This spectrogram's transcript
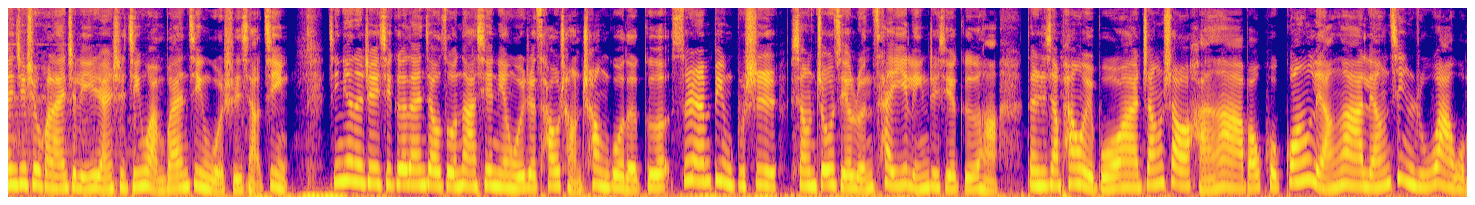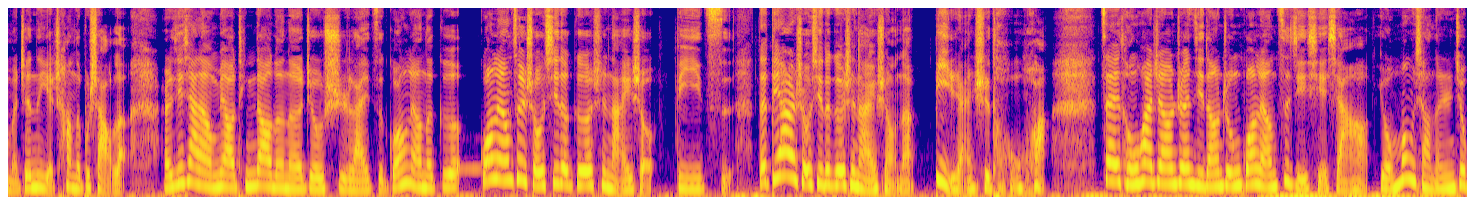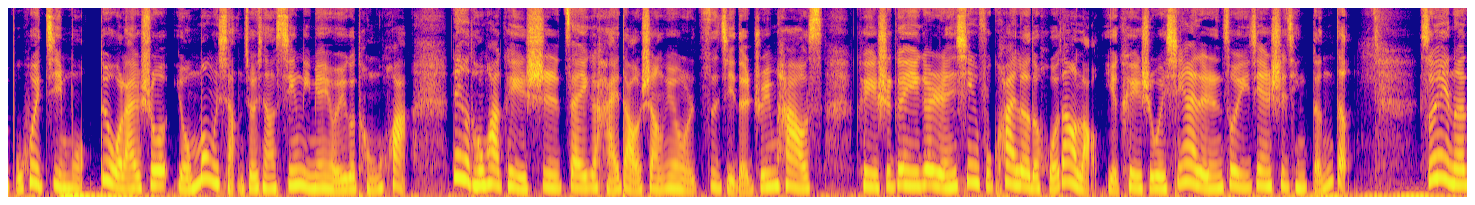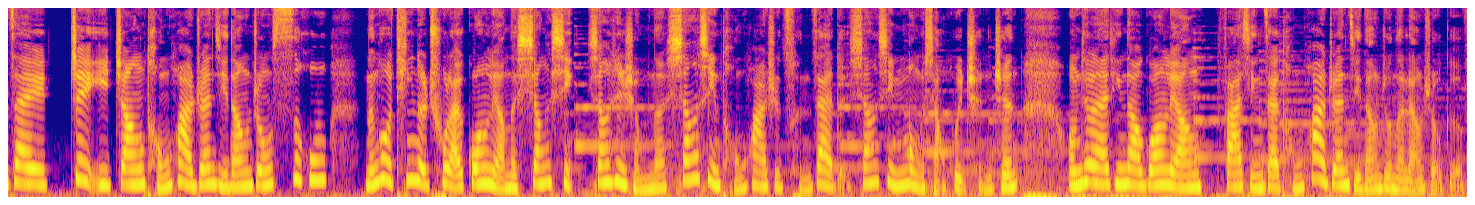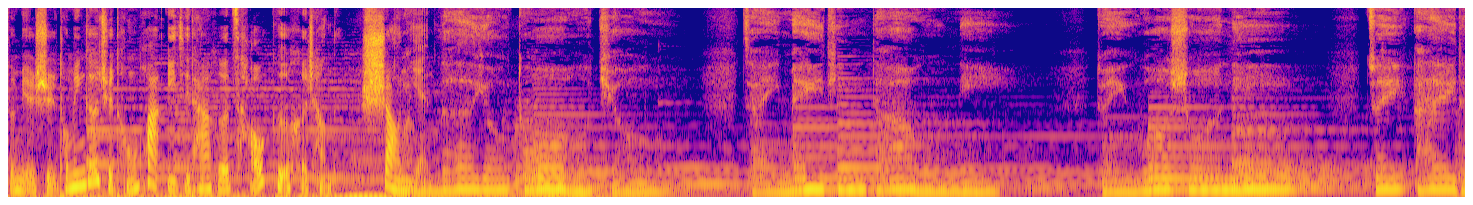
迎继续回来，这里依然是今晚不安静，我是小静。今天的这期歌单叫做《那些年围着操场唱过的歌》，虽然并不是像周杰伦、蔡依林这些歌哈，但是像潘玮柏啊、张韶涵啊，包括光良啊、梁静茹啊，我们真的也唱的不少了。而接下来我们要听到的呢，就是来自光良的歌。光良最熟悉的歌是哪一首？第一次。那第二熟悉的歌是哪一首呢？必然是童话。在童话这张专辑当中，光良自己写下啊，有梦想的人就不会寂寞。对我来说，有梦想就像心里面有一个童话，那个童话可以是在一个海岛上拥有自己的 dream house，可以是跟一个人幸福快乐的活到老，也可以是为心爱的人做一件事情等等。所以呢，在这一张童话专辑当中，似乎能够听得出来光良的相信，相信什么呢？相信童话是存在的，相信梦想会成真。我们就来听到光良发行在童话专辑当中的两首歌，分别是同名歌曲《童话》，以及他和曹格合唱的《少年》。了有多久，再没听到你对我说你最爱的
